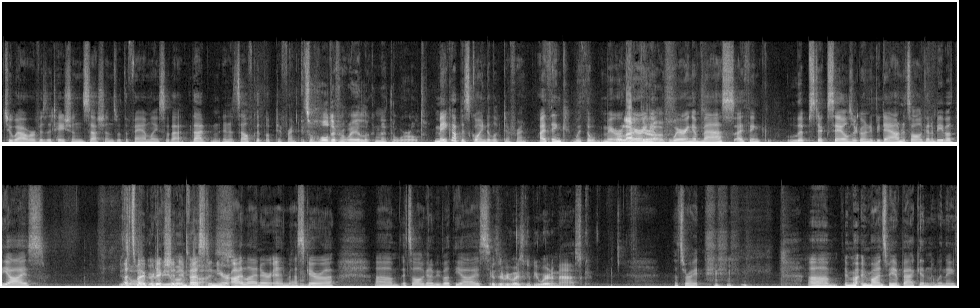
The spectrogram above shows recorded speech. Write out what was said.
two-hour visitation sessions with the family. So that that in itself could look different. It's a whole different way of looking at the world. Makeup is going to look different. I think with the mar- Or lack wearing thereof. wearing of masks, I think lipstick sales are going to be down. It's all going to be about the eyes. That's my prediction. Invest in. Mm-hmm. your eyeliner and mascara. Um, it's all going to be about the eyes. Because everybody's going to be wearing a mask. That's right. um, it reminds me of back in when they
